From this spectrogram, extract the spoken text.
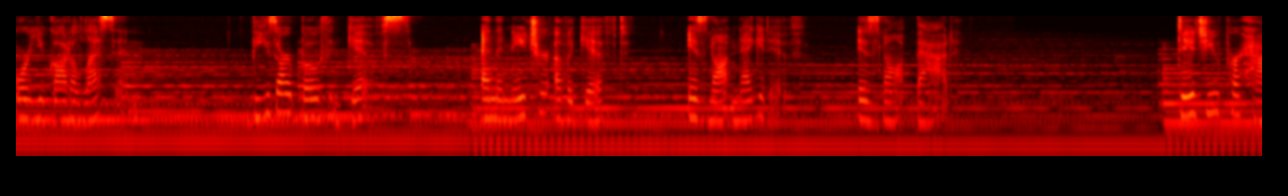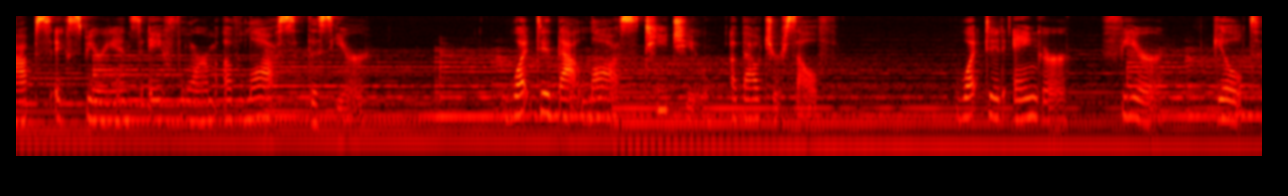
or you got a lesson. These are both gifts, and the nature of a gift is not negative, is not bad. Did you perhaps experience a form of loss this year? What did that loss teach you about yourself? What did anger, fear, guilt,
